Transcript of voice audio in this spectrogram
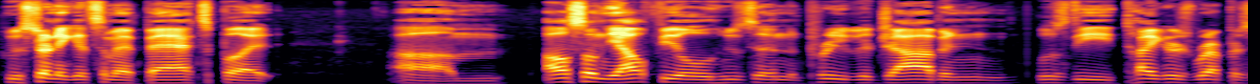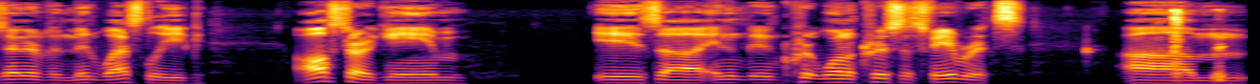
who's starting to get some at bats, but um, also in the outfield, who's done a pretty good job and was the Tigers' representative in the Midwest League All Star game, is uh, in, in one of Chris's favorites. Um,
